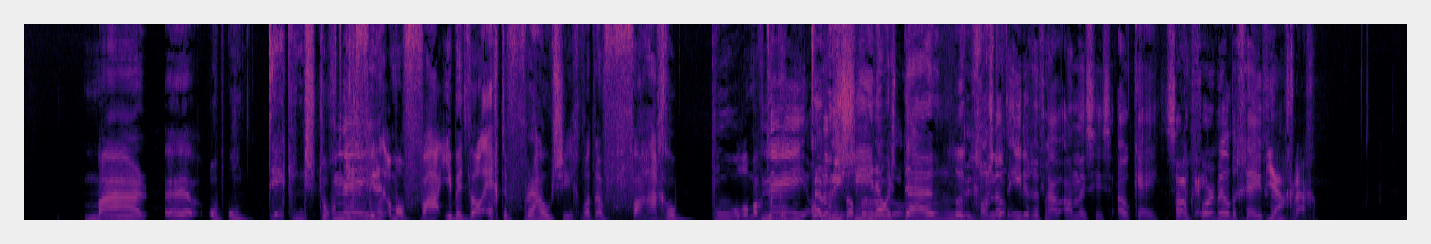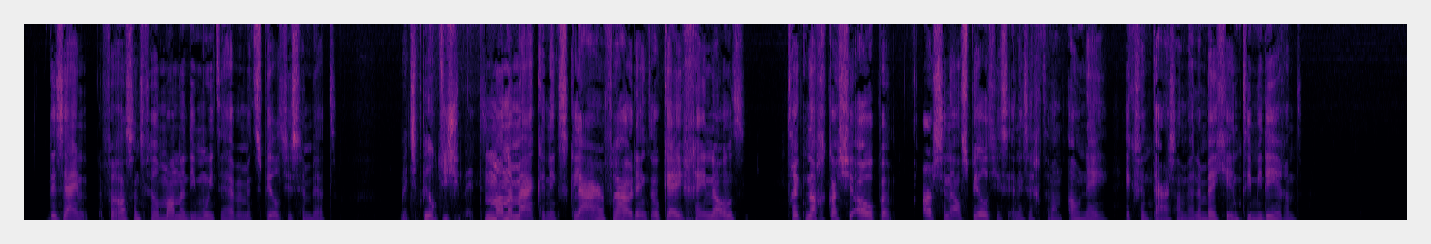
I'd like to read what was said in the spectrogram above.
Maar eh, op ontdekkingstocht. Nee. Ik vind het allemaal vaag. Je bent wel echt een vrouw, zeg. Wat een vage boel. Maar Nee, snappen we nou eens duidelijk. Omdat iedere vrouw anders is. Oké, zal ik voorbeelden geven? Ja, graag. Er zijn verrassend veel mannen die moeite hebben met speeltjes in bed. Met speeltjes in bed. Mannen maken niks klaar. Vrouw denkt, oké, geen nood. Trekt nachtkastje open, arsenaal speeltjes. En dan zegt de man, oh nee, ik vind Tarzan wel een beetje intimiderend.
